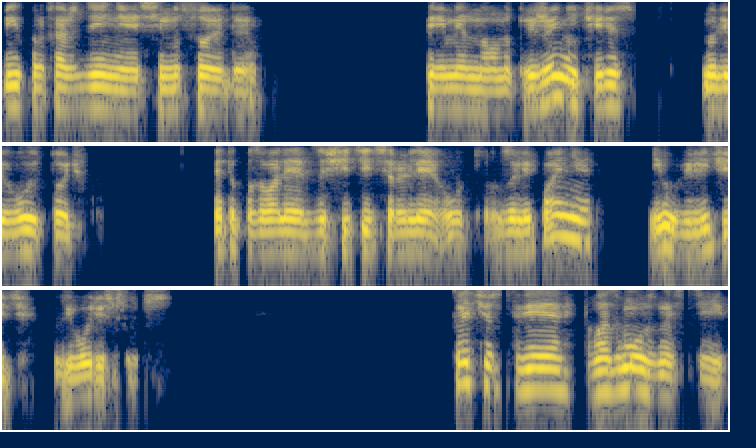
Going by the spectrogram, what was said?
при прохождении синусоиды переменного напряжения через нулевую точку. Это позволяет защитить реле от залипания и увеличить его ресурс. В качестве возможностей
